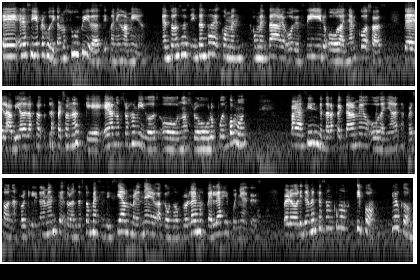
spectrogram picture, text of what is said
eh, él sigue perjudicando sus vidas y también la mía. Entonces intenta comentar o decir o dañar cosas de la vida de las, personas que eran nuestros amigos o nuestro grupo en común para así intentar afectarme o dañar a esas personas porque literalmente durante estos meses diciembre enero ha causado problemas peleas y puñetes pero literalmente son como tipo loco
